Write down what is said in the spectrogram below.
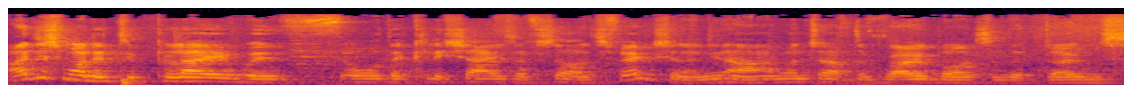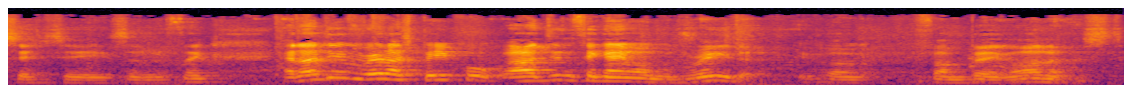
I just wanted to play with all the cliches of science fiction, and you know, I want to have the robots and the dome cities and the thing. And I didn't realize people. I didn't think anyone would read it, if I'm, if I'm being honest.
